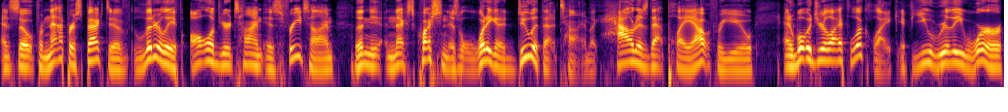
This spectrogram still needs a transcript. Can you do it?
And so, from that perspective, literally, if all of your time is free time, then the next question is, well, what are you going to do at that time? Like, how does that play out for you? And what would your life look like if you really were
